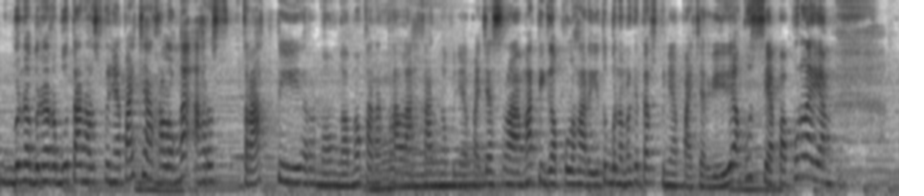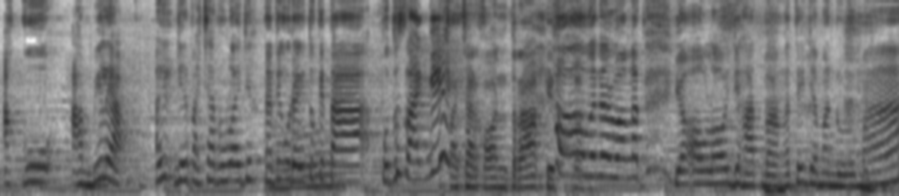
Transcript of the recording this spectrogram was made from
benar-benar rebutan harus punya pacar kalau nggak harus traktir mau nggak mau karena kalah kan nggak punya pacar selama 30 hari itu benar-benar kita harus punya pacar jadi aku siapa pun lah yang aku ambil ya ayo jadi pacar dulu aja. Nanti udah itu kita putus lagi. Pacar kontrak gitu. Oh bener banget. Ya Allah jahat banget ya zaman dulu mah.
